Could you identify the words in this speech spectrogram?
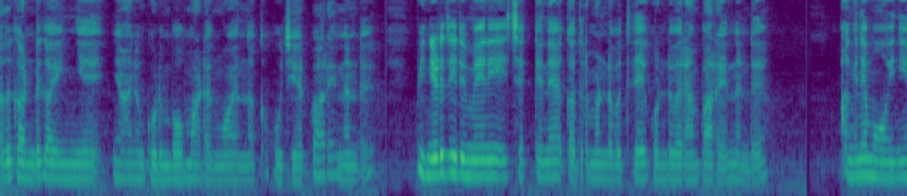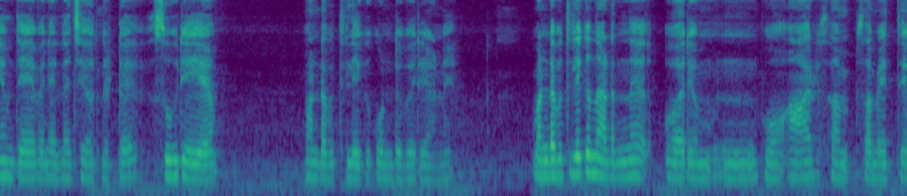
അത് കണ്ടു കഴിഞ്ഞ് ഞാനും കുടുംബവും മടങ്ങുമോ എന്നൊക്കെ പൂജയർ പറയുന്നുണ്ട്. പിന്നീട് തിരുമേനി ചെക്കനെ കതിർമണ്ഡപത്തിലേക്ക് കൊണ്ടുവരാൻ പറയുന്നുണ്ട്. അങ്ങനെ മോഹിനിയും ദേവനെല്ലാം ചേർന്നിട്ട് സൂര്യയെ മണ്ഡപത്തിലേക്ക് കൊണ്ടുവരികയാണ്. മണ്ഡപത്തിലേക്ക് നടന്ന് വരും ആ ഒരു സമയത്ത്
